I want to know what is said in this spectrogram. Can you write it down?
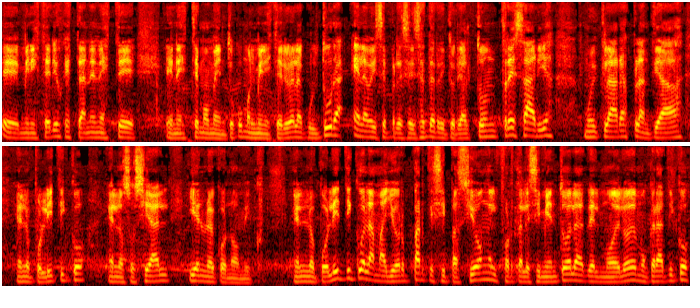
eh, ministerios que están en este en este momento, como el Ministerio de la Cultura, en la vicepresidencia territorial. Son tres áreas muy claras planteadas en lo político, en lo social y en lo económico. En lo político, la mayor participación, el fortalecimiento del modelo democrático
